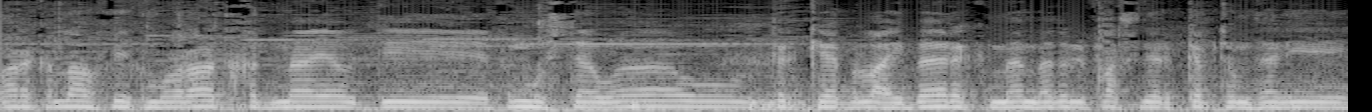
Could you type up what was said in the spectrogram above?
بارك الله فيك مراد خدمة يا ودي في المستوى وتركب الله يبارك. مام هذول الفلاش اللي ركبتهم ثاني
